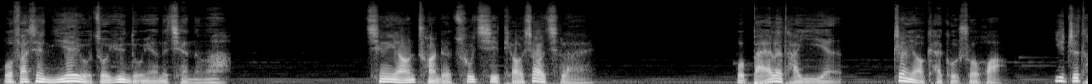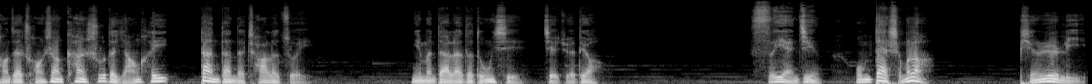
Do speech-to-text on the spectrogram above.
我发现你也有做运动员的潜能啊！青阳喘着粗气调笑起来。我白了他一眼。正要开口说话，一直躺在床上看书的杨黑淡淡的插了嘴：“你们带来的东西解决掉。”死眼镜，我们带什么了？平日里，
